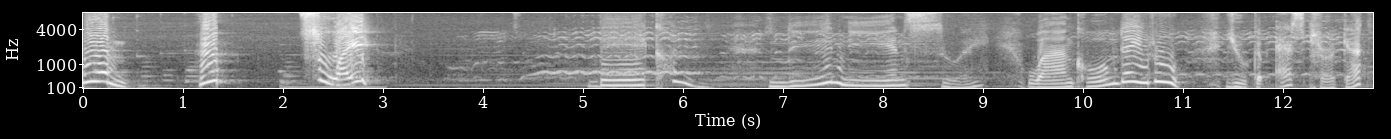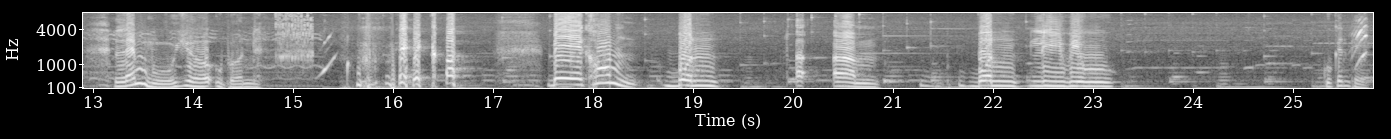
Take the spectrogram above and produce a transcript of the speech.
เพื่อน ฮึบ สวยเบคอนเนื้อเนียนสวย วางโค้งได้รูป อยู่กับแอสพารากัสและหมูยออุบล เบคอน เบคอนบนเอ่ออ่มบนรีวิว Google Play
